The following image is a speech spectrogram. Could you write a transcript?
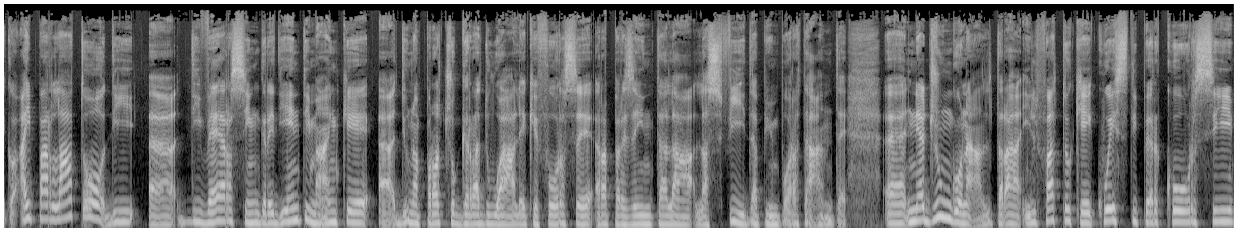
Ecco, hai parlato di uh, diversi ingredienti, ma anche uh, di un approccio graduale che forse rappresenta la, la sfida più importante. Uh, ne aggiungo un'altra, il fatto che questi percorsi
